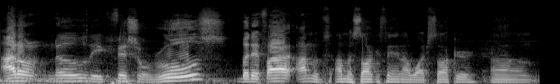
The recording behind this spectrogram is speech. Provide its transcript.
I don't know the official rules, but if I I'm a, I'm a soccer fan, I watch soccer. Um,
